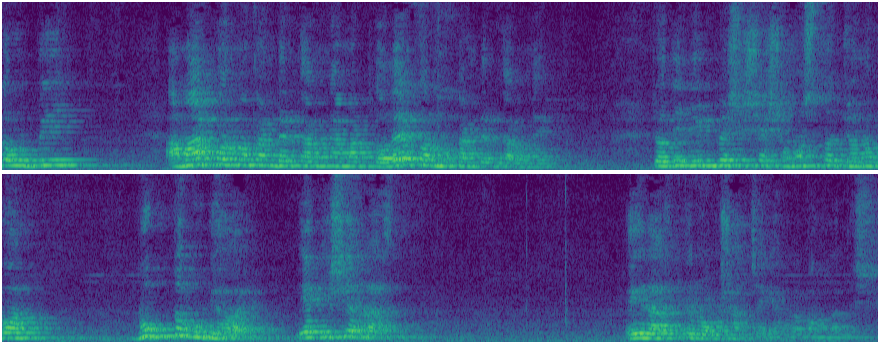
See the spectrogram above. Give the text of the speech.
তো উঠবেই? আমার কর্মকাণ্ডের কারণে, আমার দলের কর্মকাণ্ডের কারণে যদি নির্বিশেষে সমস্ত জনগণ ভুক্তভোগী হয়, এ কিসের রাজনীতি? এই রাজনীতির অবসান চাই আমরা বাংলাদেশে।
